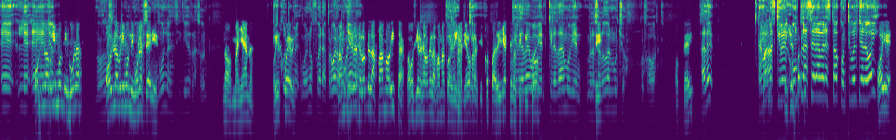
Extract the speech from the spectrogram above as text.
Eh, le- Hoy eh, no le- abrimos ninguna. no, hoy no abrimos ninguna serie. Ninguna, sí, tienes razón. No, mañana. Hoy es jueves. Bueno, fuera. Pero bueno, Vamos a ir al Salón de la Fama ahorita. Vamos a ir al Salón de la Fama con el le- ingeniero que- Francisco Padilla, que nos Que le da invitó. muy bien, que le da muy bien. Me lo Sí. saludan mucho, por favor. Ok. ¿Sale? Armando Va, Esquivel, un placer haber estado contigo el día de hoy. Oye,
